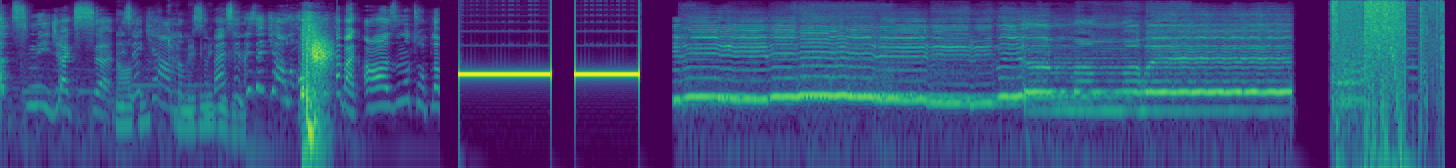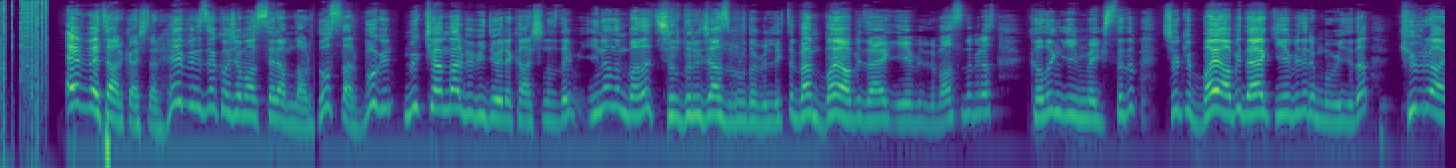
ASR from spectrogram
Atmayacaksın. Ağzını Zekalı mısın? Ben seni zekalı. Oğlum bak ağzını topla. Evet arkadaşlar hepinize kocaman selamlar. Dostlar bugün mükemmel bir video ile karşınızdayım. İnanın bana çıldıracağız burada birlikte. Ben bayağı bir dayak yiyebilirim. Aslında biraz kalın giyinmek istedim. Çünkü bayağı bir dayak yiyebilirim bu videoda. Kübra,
